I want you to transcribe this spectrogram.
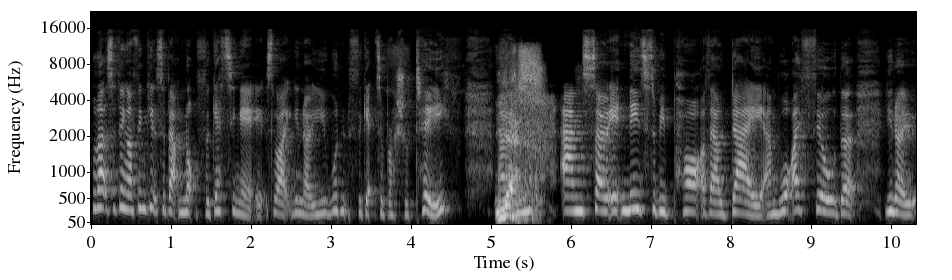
Well, that's the thing. I think it's about not forgetting it. It's like, you know, you wouldn't forget to brush your teeth. Um, yes. And so it needs to be part of our day. And what I feel that, you know,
